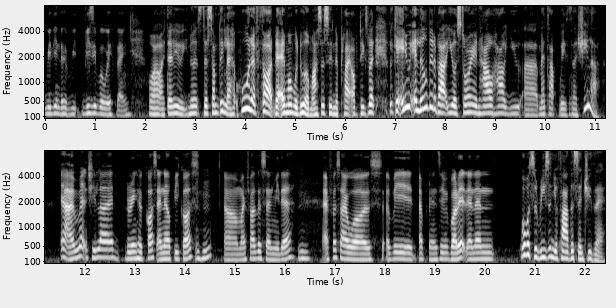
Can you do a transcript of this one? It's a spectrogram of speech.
within the visible wavelength. Wow, I tell you, you know, it's, there's something like who would have thought that anyone would do a master's in applied optics? But okay, anyway, a little bit about your story and how how you uh, met up with uh, Sheila. Yeah, I met Sheila during her course, NLP course. Mm-hmm. Uh, my father sent me there. Mm. At first, I was a bit apprehensive about it, and then What was the reason your father sent you there?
